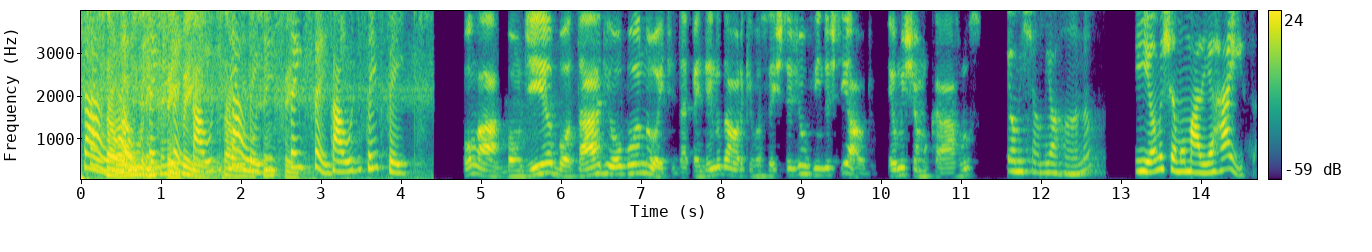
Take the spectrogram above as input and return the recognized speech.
Saúde, saúde sem, sem fake. Saúde, saúde sem, sem fake. Saúde sem fake. Olá, bom dia, boa tarde ou boa noite, dependendo da hora que você esteja ouvindo este áudio. Eu me chamo Carlos. Eu me chamo Johanna. E eu me chamo Maria Raíssa.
